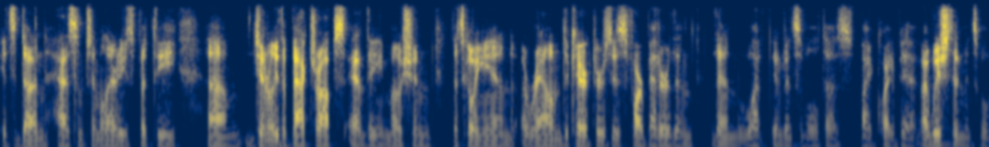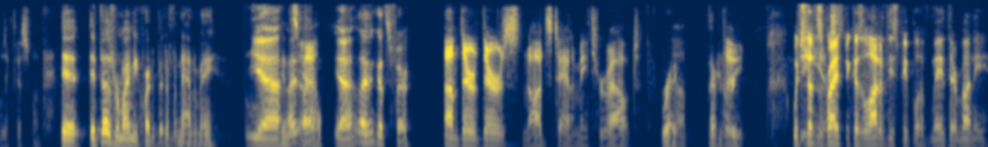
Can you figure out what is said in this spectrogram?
it's done has some similarities, but the um, generally the backdrops and the motion that's going in around the characters is far better than than what Invincible does by quite a bit. I wish that Invincible was like this one. It it does remind me quite a bit of an anime Yeah, I, style, yeah, I think that's fair. Um, there there's nods to anime throughout. right? Um, I would agree. the Which The, doesn't uh, surprise me because a lot of these people have made their money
